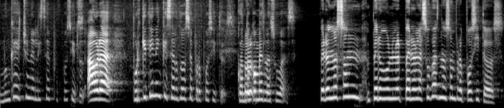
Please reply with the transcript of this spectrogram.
Nunca he hecho una lista de propósitos. Ahora, ¿por qué tienen que ser 12 propósitos cuando comes las uvas? Pero no son, pero, pero las uvas no son propósitos.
